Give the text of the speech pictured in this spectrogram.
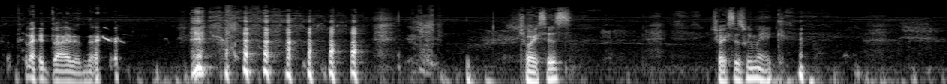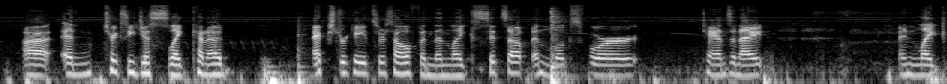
that I died in there. Choices. Choices we make. Uh, and Trixie just like kind of extricates herself and then like sits up and looks for Tanzanite and like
